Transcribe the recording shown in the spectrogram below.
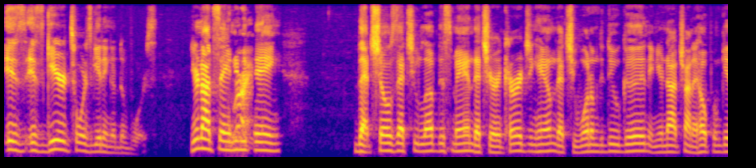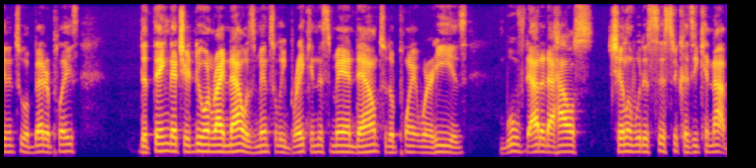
is is geared towards getting a divorce. You're not saying Right. anything that shows that you love this man, that you're encouraging him, that you want him to do good, and you're not trying to help him get into a better place. The thing that you're doing right now is mentally breaking this man down to the point where he is moved out of the house, chilling with his sister because he cannot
